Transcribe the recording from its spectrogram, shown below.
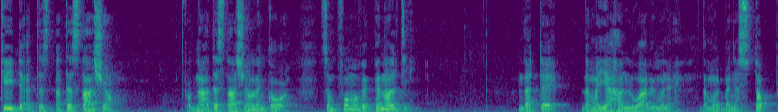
kayit de attestation. Foog naa attestation lañ ko wax some form of a penalty. Ndaxte dama yaaxal luwaa bi mu ne dama bañ a stop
